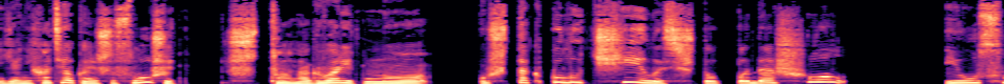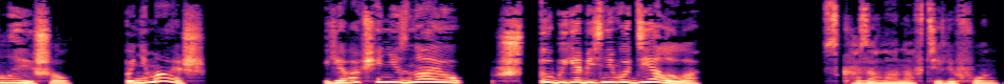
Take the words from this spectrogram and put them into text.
Я не хотел, конечно, слушать, что она говорит, но Уж так получилось, что подошел и услышал. Понимаешь? Я вообще не знаю, что бы я без него делала, — сказала она в телефон.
